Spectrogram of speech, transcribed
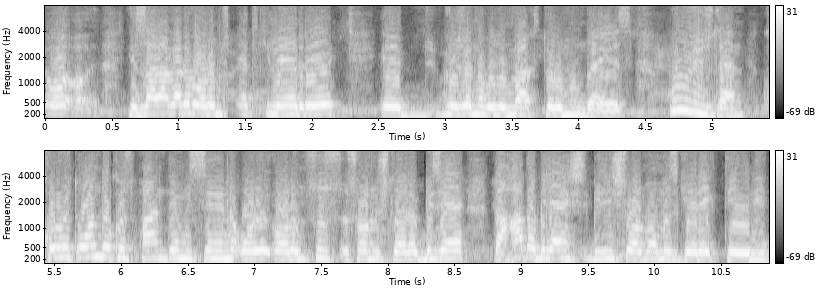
o, o, zararları ve olumsuz etkileri e, göz önüne bulunmak durumundayız. Bu yüzden Covid-19 pandemisinin olumsuz sonuçları bize daha da bilinç, bilinçli olmamız gerektiğini,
